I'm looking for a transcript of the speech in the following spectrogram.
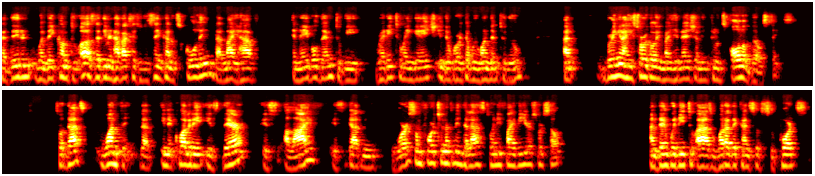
that they didn't, when they come to us, they didn't have access to the same kind of schooling that might have enabled them to be ready to engage in the work that we want them to do. And bringing a historical imagination includes all of those things. So that's one thing that inequality is there, is alive, it's gotten worse, unfortunately, in the last 25 years or so. And then we need to ask what are the kinds of supports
